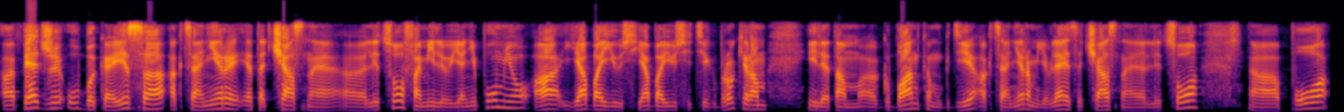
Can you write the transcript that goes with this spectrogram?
опять же у БКС акционеры это частное лицо, фамилию я не помню, а я боюсь, я боюсь идти к брокерам или там к банкам, где акционером является частное лицо по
